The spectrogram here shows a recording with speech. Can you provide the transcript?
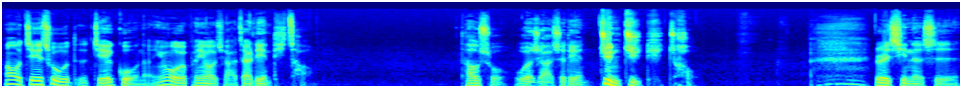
然后我接触的结果呢，因为我的朋友小孩在练体操，他说我的小孩是练竞技体操，瑞星的是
